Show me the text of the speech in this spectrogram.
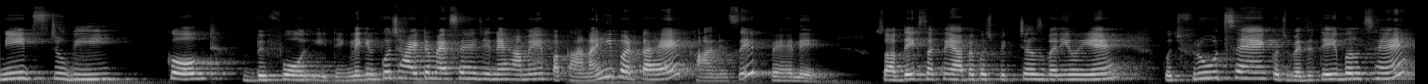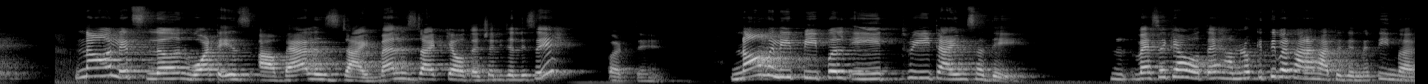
needs to be cooked before eating लेकिन कुछ आइटम ऐसे हैं जिन्हें हमें पकाना ही पड़ता है खाने से पहले। सो so, आप देख सकते हैं यहाँ पे कुछ पिक्चर्स बनी हुई हैं कुछ फ्रूट्स हैं कुछ वेजिटेबल्स हैं। Now let's learn what is a balance diet balance diet क्या होता है? चलिए जल्दी से पढ़ते हैं। Normally people eat three times a day वैसे क्या होता है? हम लोग कितनी बार खाना खाते हैं दिन में? तीन बार।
